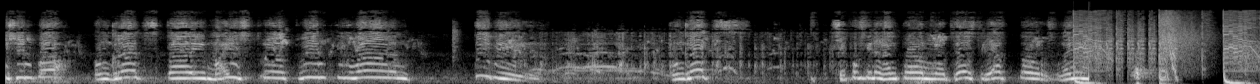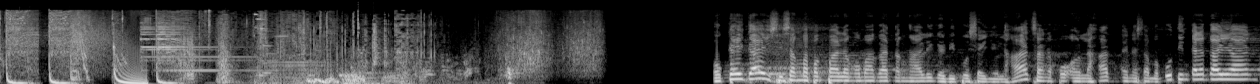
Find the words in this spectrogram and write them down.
Congratulations po! Congrats kay Maestro 21 TV! Congrats! Siya pong pinanghalpon na Best Reactor ngayon. Okay guys, isang mapagpalang umaga at tanghali gabi po sa inyo lahat. Sana po ang lahat ay nasa mabuting kalagayan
